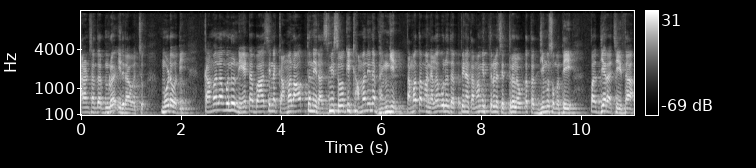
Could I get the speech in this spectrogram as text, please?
అలాంటి సందర్భంలో ఇది రావచ్చు. మూడవది కమలములు నేట బాసిన కమలాప్తుని రశ్మి సోకి కమలిన భంగిన్ తమ తమ నెలవులు తప్పిన తమ మిత్రుల శత్రులవుట తద్యము సుమతి. పద్య రచయిత.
